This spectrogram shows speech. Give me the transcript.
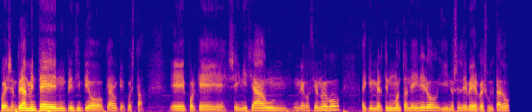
Pues realmente en un principio, claro que cuesta, porque se inicia un, un negocio nuevo, hay que invertir un montón de dinero y no se le ve resultado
